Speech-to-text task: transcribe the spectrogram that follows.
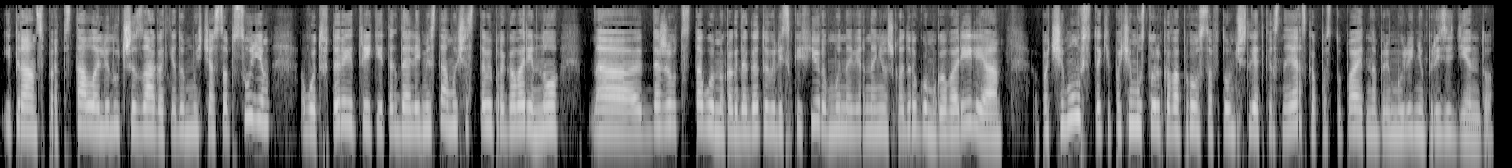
и транспорт. Стало ли лучше за год, я думаю, мы сейчас обсудим. Вот вторые, третьи и так далее места мы сейчас с тобой проговорим. Но даже вот с тобой мы, когда готовились к эфиру, мы, наверное, немножко о другом говорили. А почему все-таки, почему столько вопросов, в том числе от Красноярска поступает на прямую линию президенту?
